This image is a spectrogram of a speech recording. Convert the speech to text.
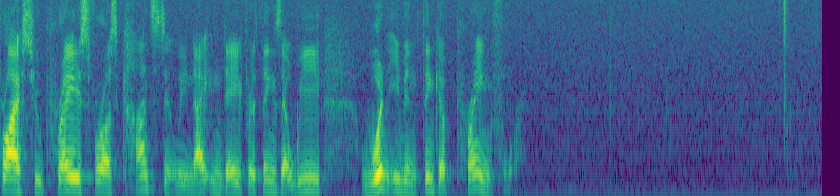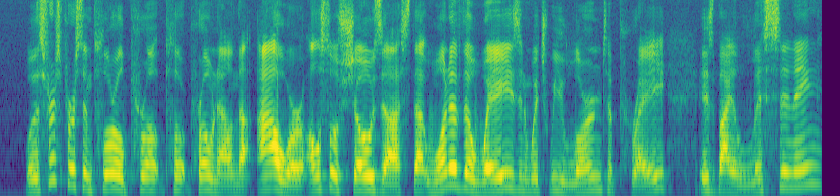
Christ, who prays for us constantly, night and day, for things that we wouldn't even think of praying for. Well, this first person plural pro, pro, pronoun, the our, also shows us that one of the ways in which we learn to pray is by listening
